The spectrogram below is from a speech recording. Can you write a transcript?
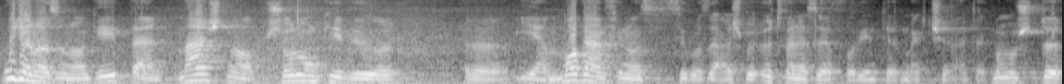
ugyanazon a gépen másnap soron kívül ilyen magánfinanszírozásban 50 ezer forintért megcsinálták. Na most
